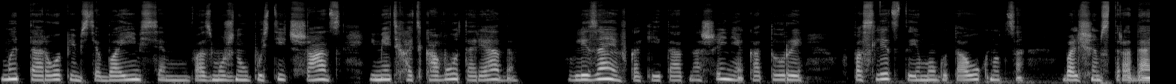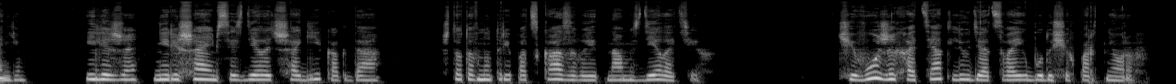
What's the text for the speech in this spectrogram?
Мы торопимся, боимся, возможно, упустить шанс иметь хоть кого-то рядом. Влезаем в какие-то отношения, которые впоследствии могут аукнуться большим страданием. Или же не решаемся сделать шаги, когда что-то внутри подсказывает нам сделать их. Чего же хотят люди от своих будущих партнеров?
